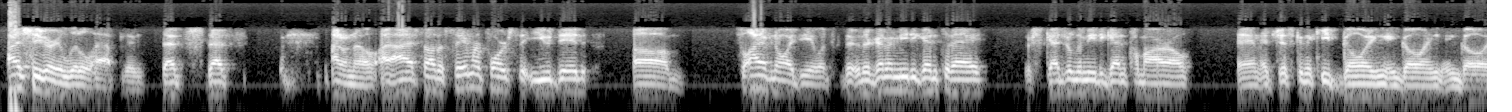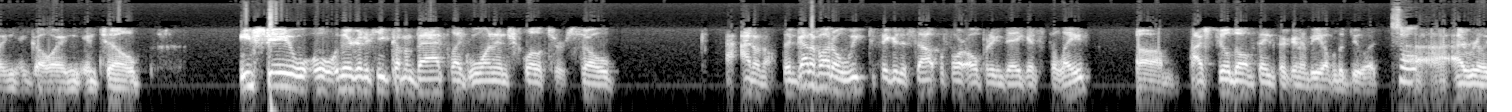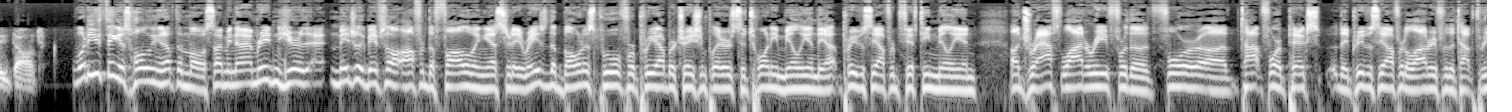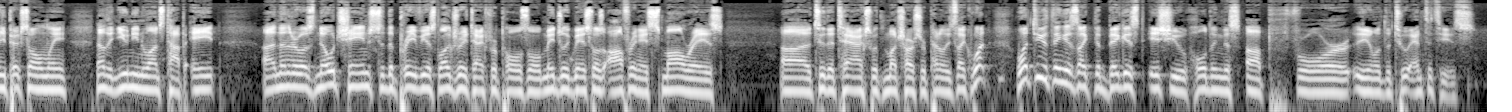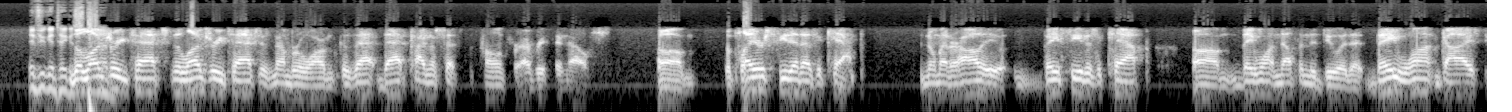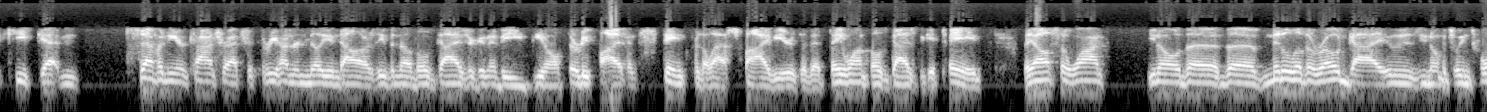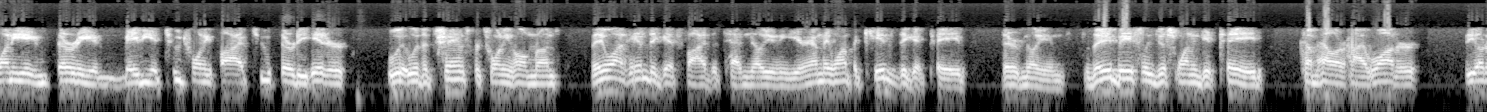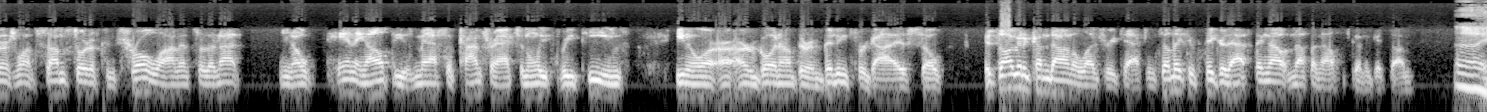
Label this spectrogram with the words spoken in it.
I see very little happening. That's that's. I don't know. I, I saw the same reports that you did. Um, so I have no idea what's. They're, they're going to meet again today. They're scheduled to meet again tomorrow, and it's just going to keep going and going and going and going until each day they're going to keep coming back like one inch closer. So I don't know. They've got about a week to figure this out before opening day gets delayed. Um, I still don't think they're going to be able to do it. So uh, I really don't. What do you think is holding it up the most? I mean, I'm reading here that Major League Baseball offered the following yesterday: raised the bonus pool for pre-arbitration players to 20 million. They previously offered 15 million. A draft lottery for the four uh, top four picks. They previously offered a lottery for the top three picks only. Now the union wants top eight. Uh, and then there was no change to the previous luxury tax proposal. Major League Baseball is offering a small raise uh, to the tax with much harsher penalties. Like what? What do you think is like the biggest issue holding this up for you know the two entities? If you can take a the luxury tax, the luxury tax is number one because that that kind of sets the tone for everything else. Um, the players see that as a cap. No matter how they they see it as a cap, um, they want nothing to do with it. They want guys to keep getting seven year contracts for three hundred million dollars, even though those guys are going to be you know thirty five and stink for the last five years of it. They want those guys to get paid. They also want you know, the the middle of the road guy who's you know between 28 and 30 and maybe a 225, 230 hitter with, with a chance for 20 home runs. They want him to get five to 10 million a year, and they want the kids to get paid their millions. So they basically just want to get paid, come hell or high water. The owners want some sort of control on it, so they're not, you know, handing out these massive contracts, and only three teams, you know, are, are going out there and bidding for guys. So it's all going to come down to luxury tax. Until they can figure that thing out, nothing else is going to get done. Uh,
